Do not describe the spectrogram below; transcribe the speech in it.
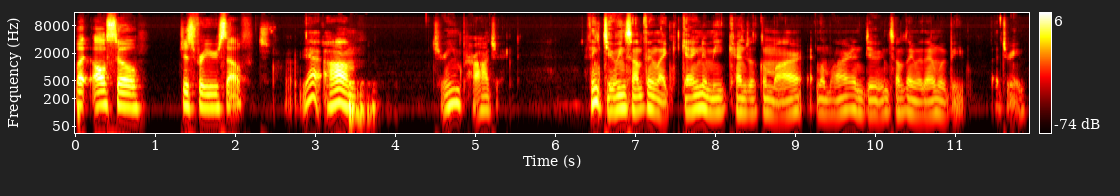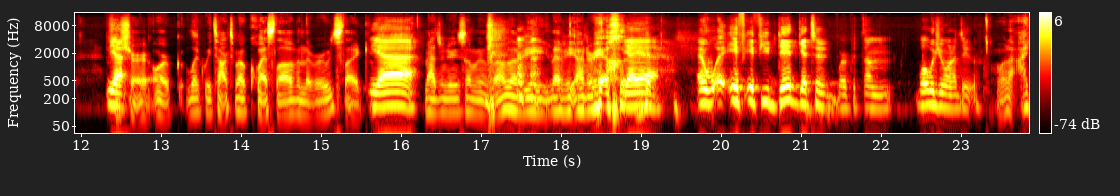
but also just for yourself. Yeah. Um, dream project. I think doing something like getting to meet Kendrick Lamar, Lamar, and doing something with him would be a dream. For Yeah. sure. Or like we talked about Questlove and the Roots. Like, Yeah. imagine doing something with them. That'd be that'd be unreal. Yeah, yeah. and w- if if you did get to work with them, what would you want to do? What I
